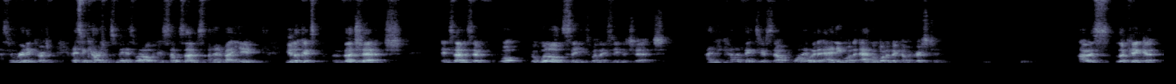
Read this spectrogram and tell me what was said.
That's a really encouragement. And it's encouragement to me as well because sometimes, I don't know about you, you look at the church in terms of what the world sees when they see the church. And you kind of think to yourself, why would anyone ever want to become a Christian? I was looking at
